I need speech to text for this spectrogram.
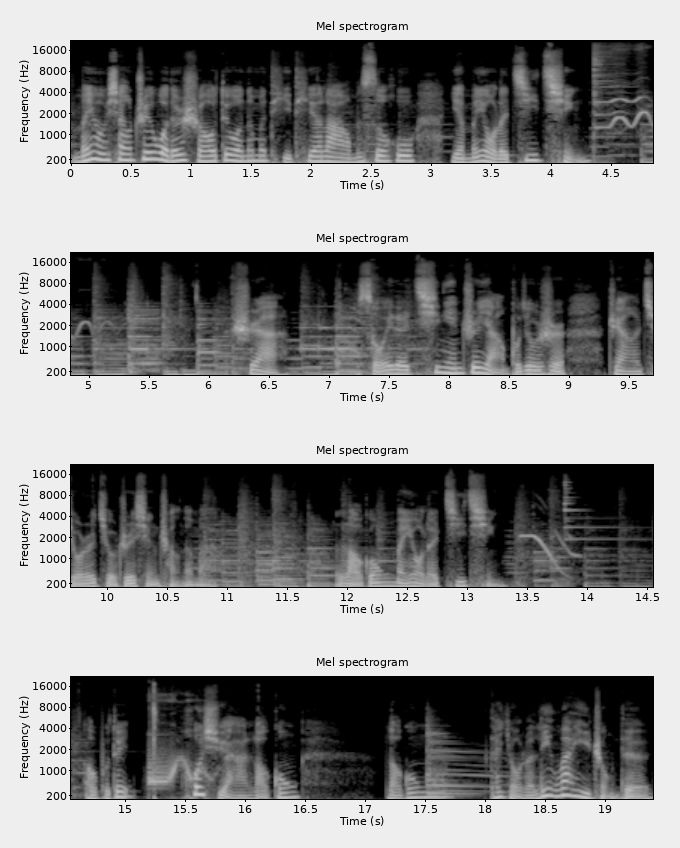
没有像追我的时候对我那么体贴啦，我们似乎也没有了激情。是啊，所谓的七年之痒，不就是这样久而久之形成的吗？老公没有了激情，哦不对，或许啊，老公，老公他有了另外一种的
